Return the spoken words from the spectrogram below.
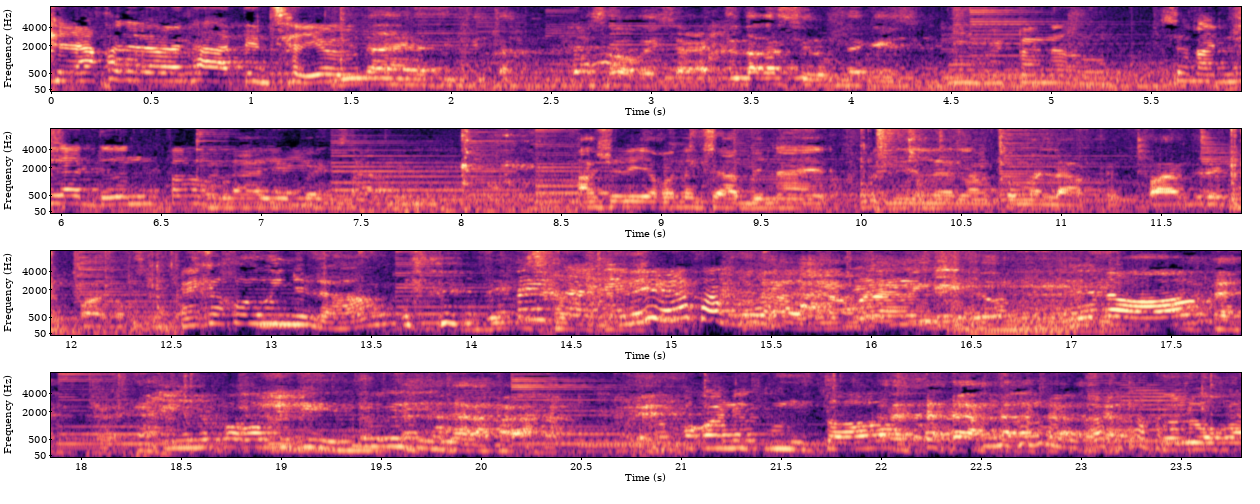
ako na naman hatid sa'yo. Hindi na natin kita. Mas okay sa akin. Ito na kasi room na, guys. Oh, ito na oh. Sa kanila dun pa. Malayo pa yun sa amin. Actually, ako nagsabi na kanila na lang tumalapit. Padre kung paano ko. Ay, kakauwi niyo lang? Hindi, sabi. Ano yun? Sabi ako na lang dito. O. Hindi na pa kami dito eh. Saan pa kayo nagpunta? Maloka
